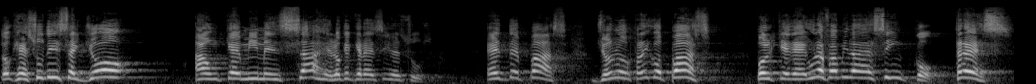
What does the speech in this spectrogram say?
lo que Jesús dice, yo, aunque mi mensaje, lo que quiere decir Jesús, es de paz. Yo no traigo paz porque de una familia de cinco, tres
